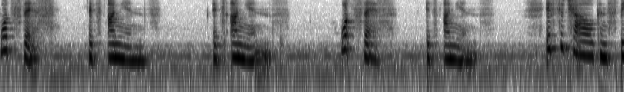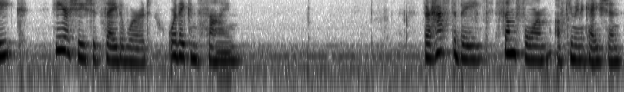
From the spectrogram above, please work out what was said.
what's this? It's onions. It's onions. What's this? It's onions. If the child can speak, he or she should say the word or they can sign. There has to be some form of communication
